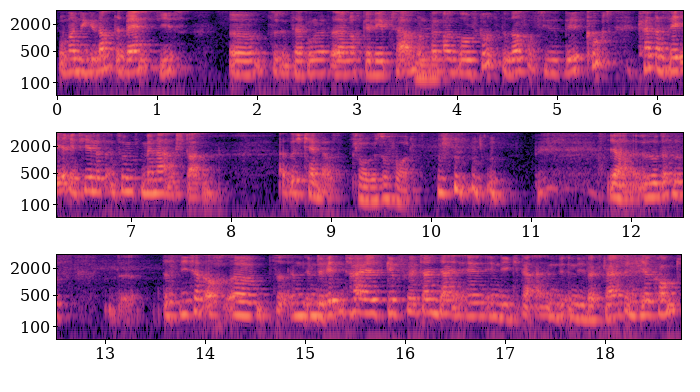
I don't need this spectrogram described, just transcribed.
wo man die gesamte Band sieht äh, zu dem Zeitpunkt, als wir noch gelebt haben. Und mhm. wenn man so sturzbesoffen auf dieses Bild guckt, kann das sehr irritieren, dass ein fünf Männer anstarren. Also ich kenne das. Glaube ich sofort. ja, also das ist. Das Lied hat auch äh, zu, im, im, dritten Teil, es gipfelt dann ja in, in, die in, in, dieser Kneipe, in die er kommt.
